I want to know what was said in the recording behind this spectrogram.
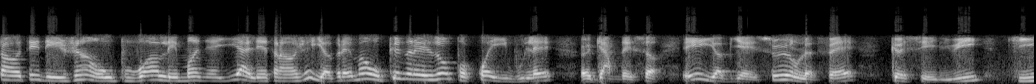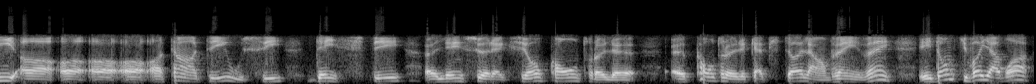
chanter des gens au pouvoir, les monnayer à l'étranger. Il n'y a vraiment aucune raison pourquoi il voulait euh, garder ça. Et il y a bien sûr le fait que c'est lui qui a, a- a- a- tenté aussi d'inciter euh, l'insurrection contre le euh, contre le Capitole en 2020. Et donc, il va y avoir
